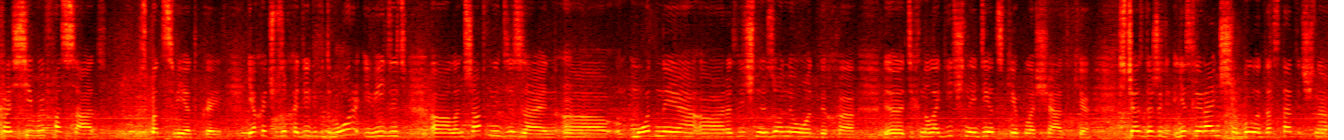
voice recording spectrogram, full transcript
красивый фасад с подсветкой. Я хочу заходить в двор и видеть э, ландшафтный дизайн, э, модные э, различные зоны отдыха, э, технологичные детские площадки. Сейчас даже если раньше было достаточно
